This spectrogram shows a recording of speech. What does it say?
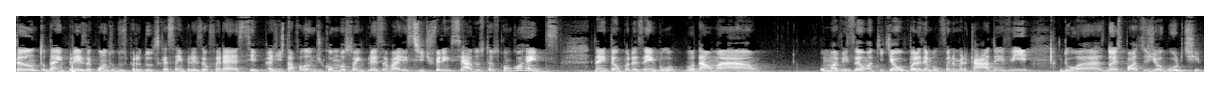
tanto da empresa quanto dos produtos que essa empresa oferece, a gente está falando de como a sua empresa vai se diferenciar dos seus concorrentes. Né? Então, por exemplo, vou dar uma, uma visão aqui que eu, por exemplo, fui no mercado e vi duas, dois potes de iogurte.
